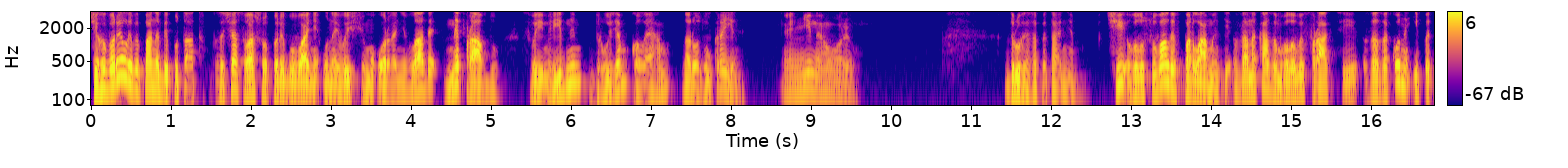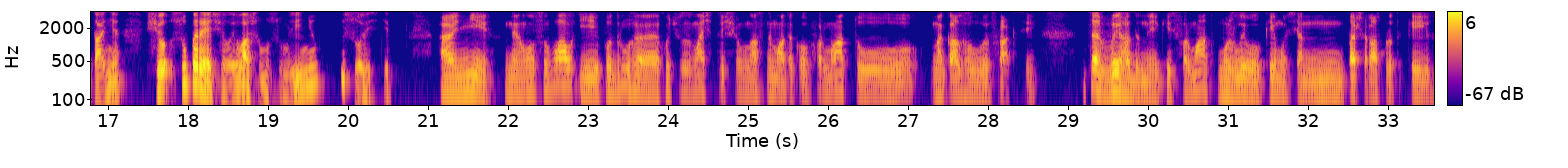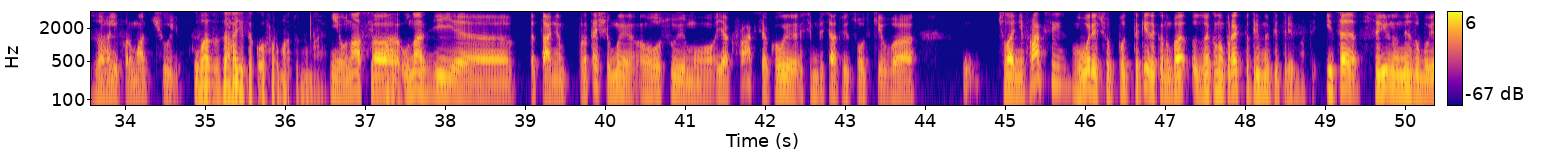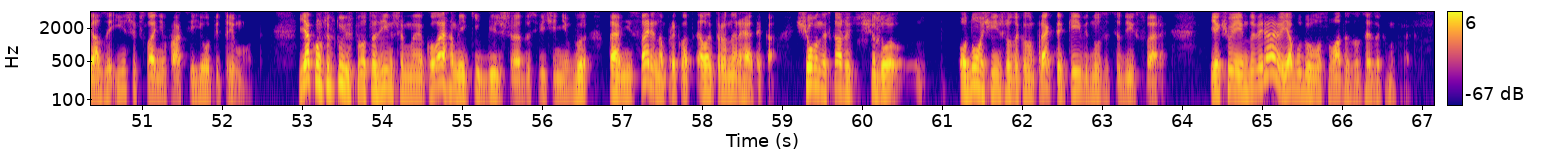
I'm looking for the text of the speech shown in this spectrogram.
Чи говорили ви, пане депутат, за час вашого перебування у найвищому органі влади неправду своїм рідним, друзям, колегам народу України? Е, Ні, не говорив. Друге запитання. Чи голосували в парламенті за наказом голови фракції за закони і питання, що суперечили вашому сумлінню і совісті? А, ні, не голосував. І по-друге, хочу зазначити, що у нас нема такого формату наказ голови фракції. Це вигаданий якийсь формат. Можливо, кимось я перший раз про такий взагалі формат чую. У вас взагалі такого формату немає. Ні, у нас Цікаво. е, у нас діє е, питання про те, що ми голосуємо як фракція, коли 70% е, членів фракції говорять, що такий законопроект потрібно підтримати, і це все рівно не зобов'язує інших членів фракції його підтримувати. Я консультуюсь просто з іншими колегами, які більш досвідчені в певній сфері, наприклад, електроенергетика. Що вони скажуть щодо одного чи іншого законопроекту, який відноситься до їх сфери. Якщо я їм довіряю, я буду голосувати за цей законопроект.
